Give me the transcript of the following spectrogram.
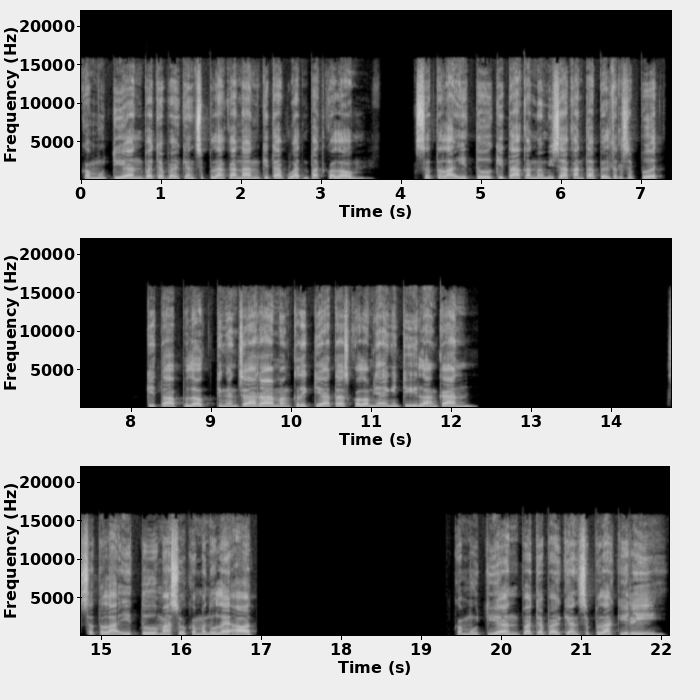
Kemudian pada bagian sebelah kanan kita buat empat kolom. Setelah itu kita akan memisahkan tabel tersebut. Kita blok dengan cara mengklik di atas kolom yang ingin dihilangkan. Setelah itu masuk ke menu layout. Kemudian pada bagian sebelah kiri,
